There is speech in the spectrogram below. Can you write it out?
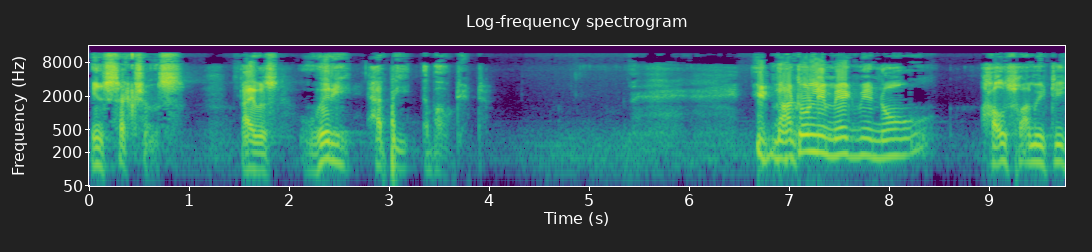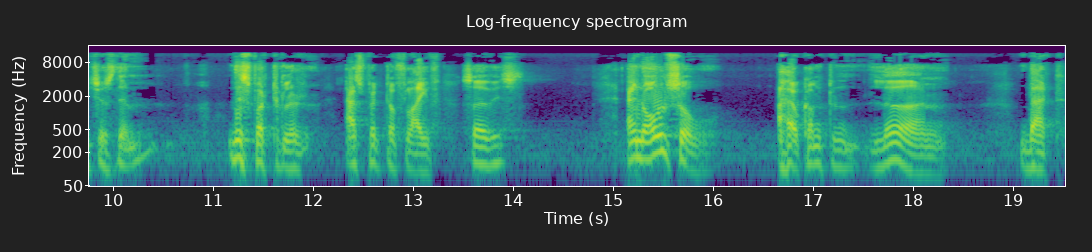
instructions. I was very happy about it. It not only made me know how Swami teaches them this particular aspect of life, service. And also, I have come to learn that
